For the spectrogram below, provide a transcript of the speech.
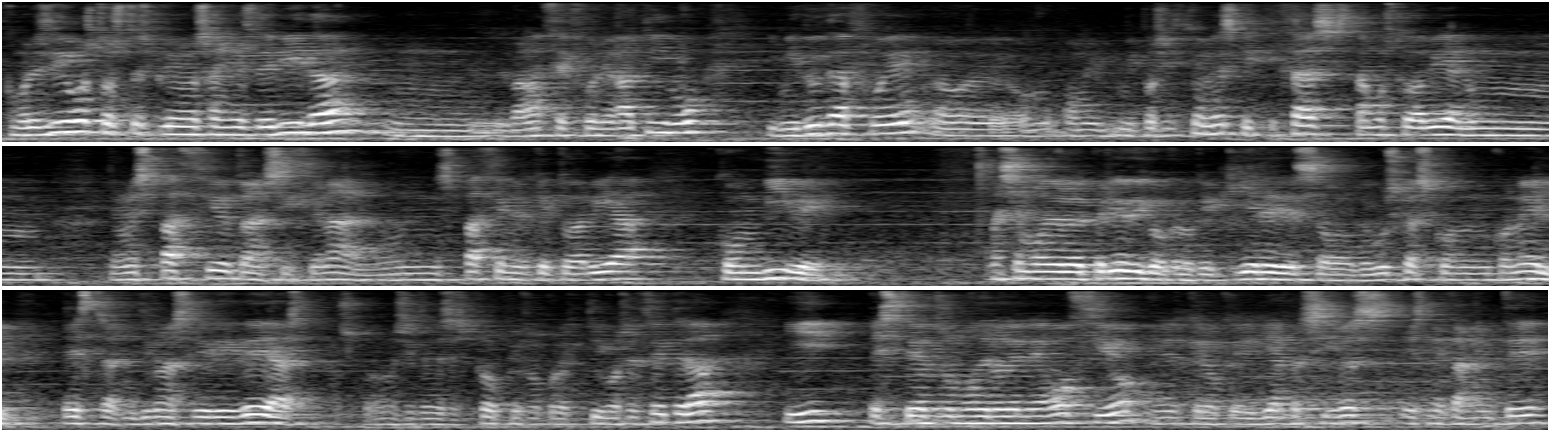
Como les digo, estos tres primeros años de vida, mm, el balance fue negativo y mi duda fue, eh, o, mi, posición es que quizás estamos todavía en un, espacio transicional, un espacio en el que todavía convive ese modelo de periódico que lo que quieres o que buscas con, él es transmitir una serie de ideas pues, por unos intereses propios o colectivos, etcétera, y este otro modelo de negocio en el que lo que ya persigues es netamente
